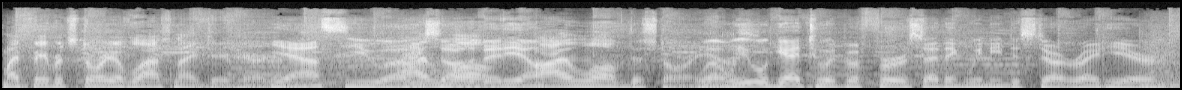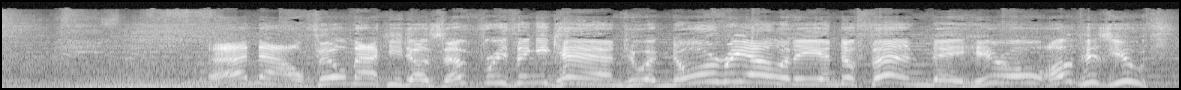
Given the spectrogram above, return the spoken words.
my favorite story of last night, Dave Harrigan. Yes, you, uh, you saw love- the video? I love this story. Well, yes. we will get to it, but first, I think we need to start right here. And now, Phil Mackey does everything he can to ignore reality and defend a hero of his youth,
